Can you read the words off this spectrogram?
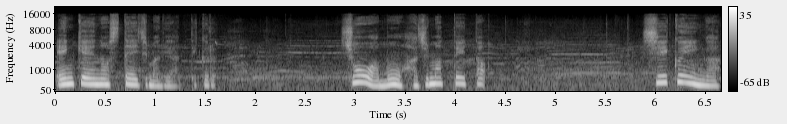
円形のステージまでやってくる。ショーはもう始まっていた。飼育員が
